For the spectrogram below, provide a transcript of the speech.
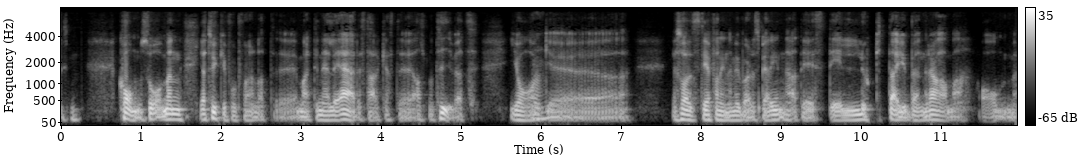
liksom kom så. Men jag tycker fortfarande att eh, Martinelli är det starkaste alternativet. Jag, mm. eh, jag sa till Stefan innan vi började spela in här att det, det luktar ju Ben Rama om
